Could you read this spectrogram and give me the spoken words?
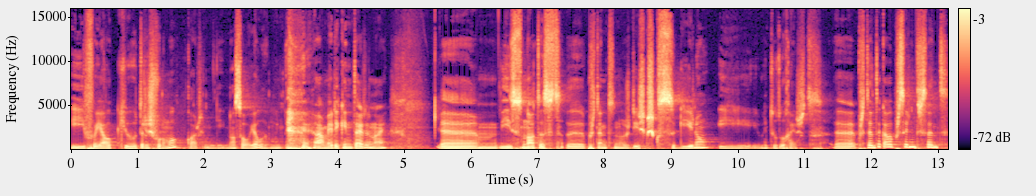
e foi algo que o transformou, claro, e não só ele, a América inteira, não é? Um, e isso nota-se, uh, portanto, nos discos que seguiram e em tudo o resto. Uh, portanto, acaba por ser interessante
